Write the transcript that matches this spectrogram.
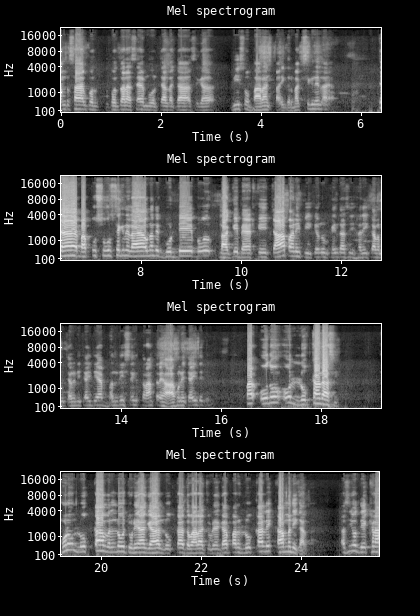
ਅੰਬ ਸਾਹਿਬ ਗੁਰ- ਗੁਰਦੁਆਰਾ ਸਾਹਿਬ ਮੋਰਚਾ ਲੱਗਾ ਸੀਗਾ 2012 ਚ ਭਾਈ ਗੁਰਬਖਸ਼ ਸਿੰਘ ਨੇ ਲਾਇਆ। ਚਾਹੇ ਬਾਪੂ ਸੂਰ ਸਿੰਘ ਨੇ ਲਾਇਆ, ਉਹਨਾਂ ਦੇ ਗੋਡੇ ਉਹ ਲਾਗੇ ਬੈਠ ਕੇ ਚਾਹ ਪਾਣੀ ਪੀ ਕੇ ਉਹਨੂੰ ਕਹਿੰਦਾ ਸੀ, ਹਰੀ ਕਲਮ ਚੱਲਣੀ ਚਾਹੀਦੀ ਹੈ, ਬੰਦੀ ਸਿੰਘ ਤੁਰੰਤ ਰਿਹਾ ਹੋਣੇ ਚਾਹੀਦੇ ਨੇ ਪਰ ਉਦੋਂ ਉਹ ਲੋਕਾਂ ਦਾ ਸੀ। ਹੁਣ ਉਹ ਲੋਕਾਂ ਵੱਲੋਂ ਚੁਣਿਆ ਗਿਆ, ਲੋਕਾਂ ਦੁਆਰਾ ਚੁਣਿਆ ਗਿਆ, ਪਰ ਲੋਕਾਂ ਲਈ ਕੰਮ ਨਹੀਂ ਕਰਦਾ ਅਸੀਂ ਉਹ ਦੇਖਣਾ,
